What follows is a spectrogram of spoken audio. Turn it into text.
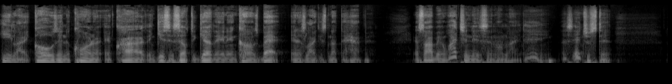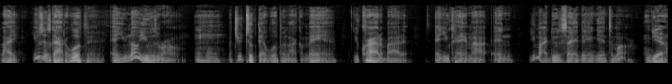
he like goes in the corner and cries and gets himself together and then comes back and it's like it's nothing happened. And so I've been watching this and I'm like, dang, that's interesting. Like you just got a whooping and you know you was wrong, Mm-hmm. but you took that whooping like a man. You cried about it and you came out and you might do the same thing again tomorrow Yeah.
